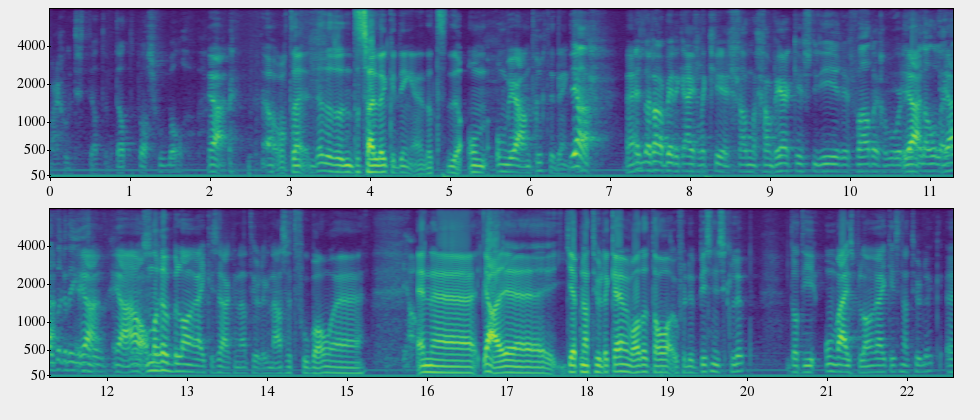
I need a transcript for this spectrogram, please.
maar goed, dat, dat was voetbal. ja. Wat, eh, dat, is, dat zijn leuke dingen. Dat, om, om weer aan terug te denken. Ja, en daarna ben ik eigenlijk eh, gaan, gaan werken, studeren, vader geworden Ja, en allerlei ja, andere dingen ja. Ja, Dus, eh, andere belangrijke zaken natuurlijk naast het voetbal. eh. ja. En eh, ja, eh, je hebt natuurlijk, hè, we hadden het al over de businessclub. Dat die onwijs belangrijk is natuurlijk eh,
